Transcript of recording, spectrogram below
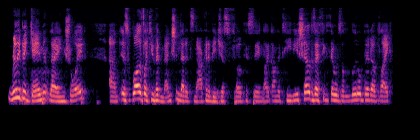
really big game that I enjoyed. Um, as well as like you had mentioned that it's not going to be just focusing like on the TV show because I think there was a little bit of like,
